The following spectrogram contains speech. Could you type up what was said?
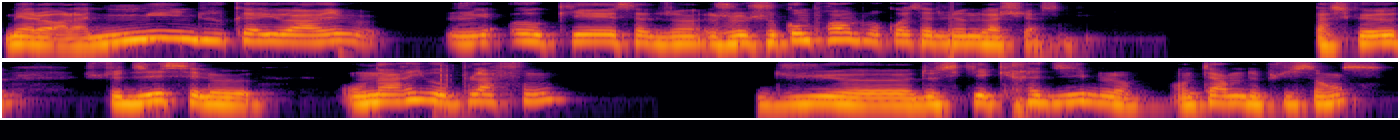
Mais alors la mine du caillou arrive, je, ok, ça devient, je, je comprends pourquoi ça devient de la chiasse. Parce que je te dis, c'est le, on arrive au plafond du euh, de ce qui est crédible en termes de puissance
